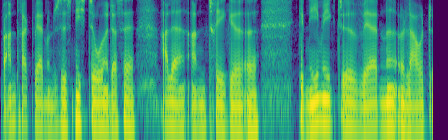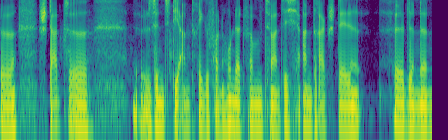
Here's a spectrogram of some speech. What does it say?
beantragt werden und es ist nicht so, dass äh, alle Anträge äh, genehmigt äh, werden. Laut Stadt sind die Anträge von 125 Antragstellen Ländern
